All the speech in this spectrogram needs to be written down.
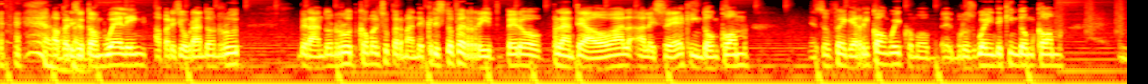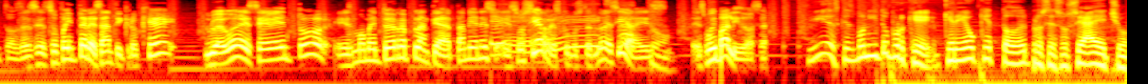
apareció Tom Welling, apareció Brandon Root. Brandon Root como el Superman de Christopher Reeve, pero planteado a la, a la historia de Kingdom Come. Eso fue Gary Conway como el Bruce Wayne de Kingdom Come. Entonces eso fue interesante y creo que luego de ese evento es momento de replantear también esos cierres, como usted lo decía, es, es, muy válido hacer. Sí, es que es bonito porque creo que todo el proceso se ha hecho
